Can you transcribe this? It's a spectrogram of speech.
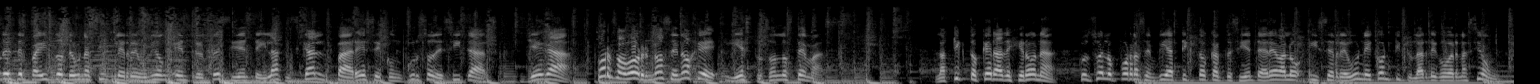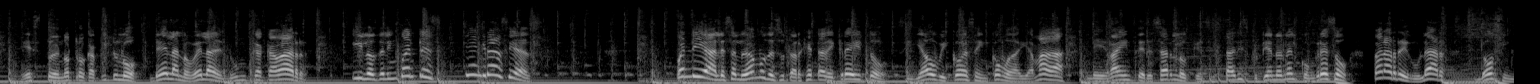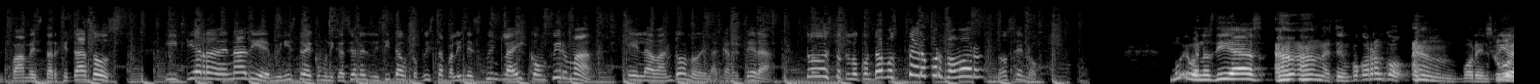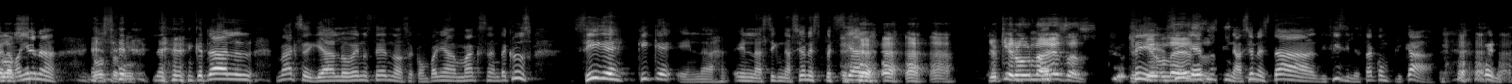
del país donde una simple reunión entre el presidente y la fiscal parece concurso de citas. Llega, por favor, no se enoje, y estos son los temas. La TikTokera de Gerona, Consuelo Porras envía TikTok al presidente Arevalo y se reúne con titular de gobernación. Esto en otro capítulo de la novela de Nunca Acabar. ¿Y los delincuentes? Bien, gracias. Buen día, le saludamos de su tarjeta de crédito. Si ya ubicó esa incómoda llamada, le va a interesar lo que se está discutiendo en el Congreso para regular los infames tarjetazos. Y tierra de nadie, ministra de Comunicaciones visita autopista Palines Quintla y confirma el abandono de la carretera. Todo esto te lo contamos, pero por favor, no se enoje. Muy buenos días. Estoy un poco ronco por el frío de la mañana. ¿Qué tal, Max? Ya lo ven ustedes, nos acompaña Max Santa Cruz. Sigue, Quique, en la, en la asignación especial. Yo quiero una de esas. sí, esa asignación está difícil, está complicada. Bueno,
